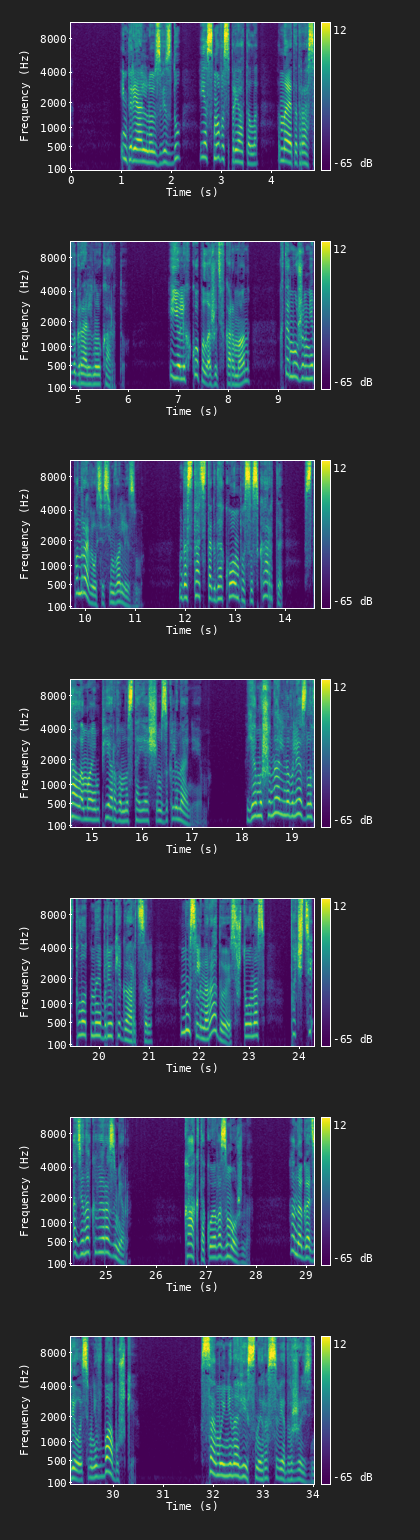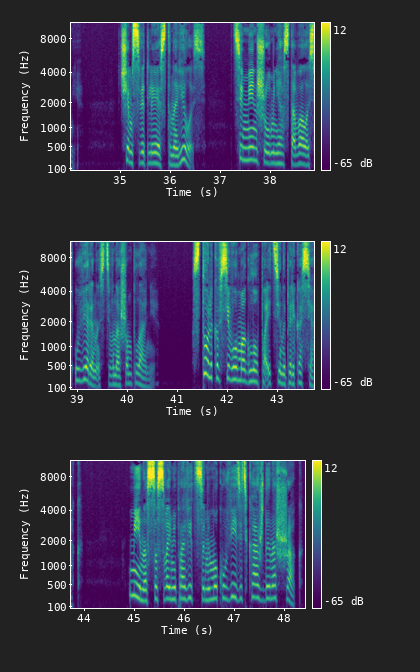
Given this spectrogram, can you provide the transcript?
Империальную звезду я снова спрятала, на этот раз в игральную карту. Ее легко положить в карман, к тому же мне понравился символизм. Достать тогда компас из карты стало моим первым настоящим заклинанием. Я машинально влезла в плотные брюки Гарцель, мысленно радуясь, что у нас почти одинаковый размер. Как такое возможно? Она годилась мне в бабушке. Самый ненавистный рассвет в жизни. Чем светлее становилось, тем меньше у меня оставалась уверенность в нашем плане. Столько всего могло пойти наперекосяк. Минос со своими провидцами мог увидеть каждый наш шаг.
